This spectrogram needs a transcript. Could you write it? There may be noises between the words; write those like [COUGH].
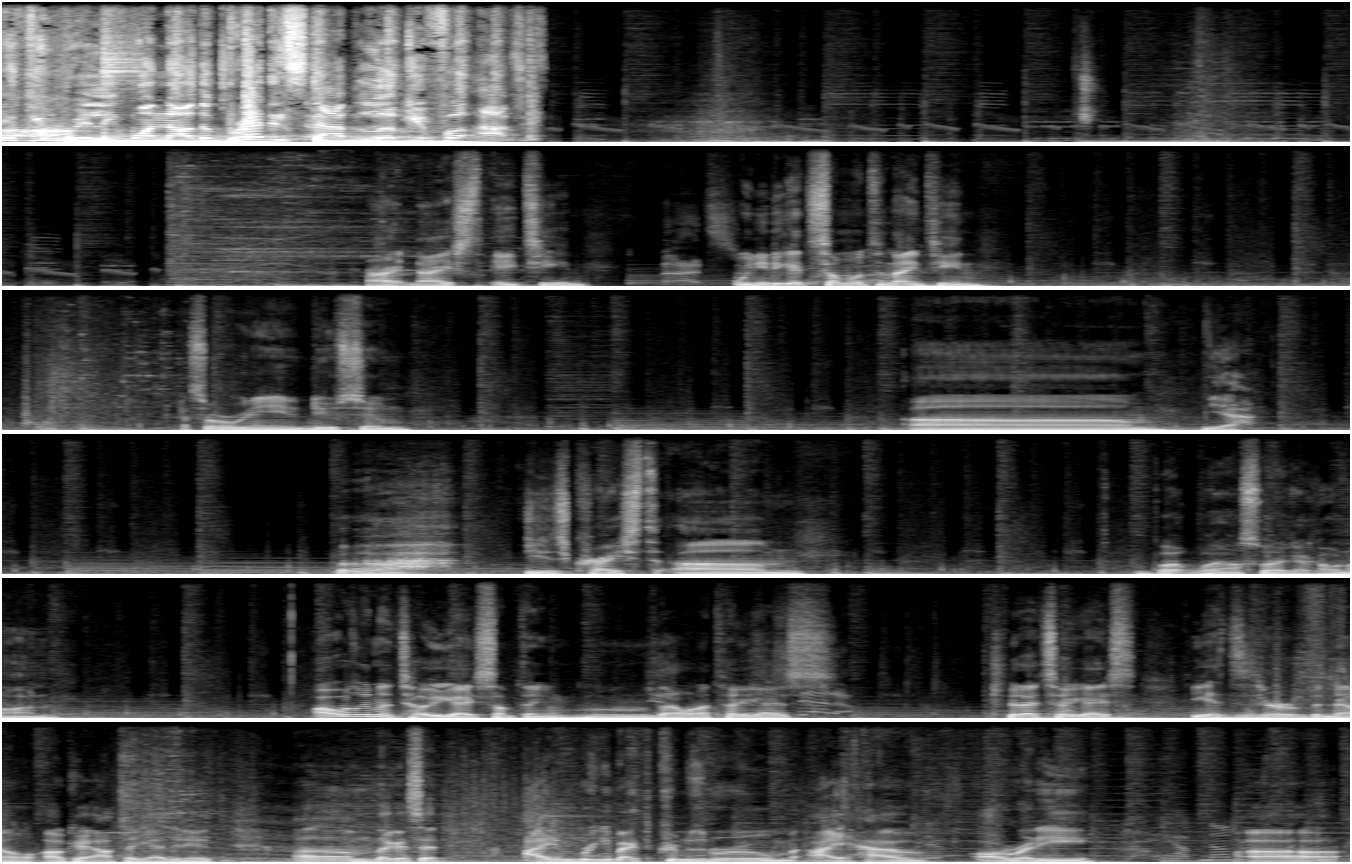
If you really want all the bread, then stop looking for options. All right, nice. 18. We need to get someone to 19. That's what we're gonna need to do soon. Um, yeah. Ugh, Jesus Christ. Um, but what else do I got going on? I was gonna tell you guys something. Hmm, do I want to tell you guys? Should I tell you guys? You guys deserve to know. Okay, I'll tell you guys anyways. Um, like I said, I am bringing back the Crimson Room. I have already uh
